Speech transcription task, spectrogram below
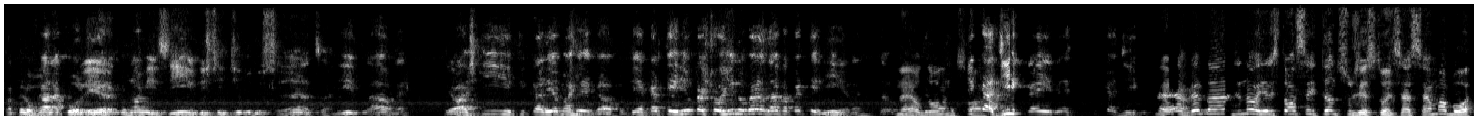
para colocar na coleira, com o nomezinho, distintivo do Santos ali e tal, né? Eu acho que ficaria mais legal, porque a carteirinha, o cachorrinho não vai andar com a carteirinha, né? Então, Não é o dono só. fica a dica aí, né? Fica a dica. É verdade. Não, e eles estão aceitando sugestões. Essa é uma boa.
